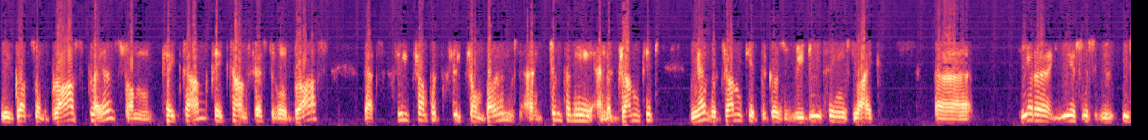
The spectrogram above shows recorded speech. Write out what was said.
We've got some brass players from Cape Town, Cape Town Festival Brass. That's three trumpets, three trombones, and timpani, and a drum kit. We have the drum kit because we do things like uh, Here Jesus is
